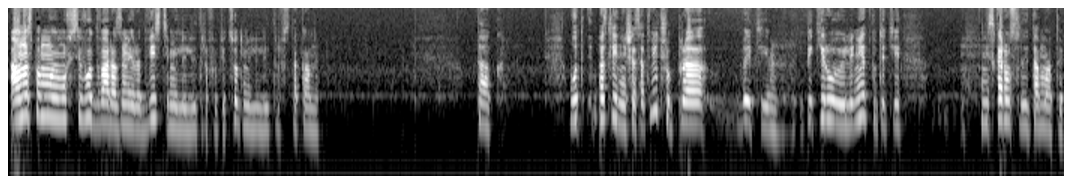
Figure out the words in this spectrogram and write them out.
А у нас, по-моему, всего два размера, 200 мл и 500 мл стаканы. Так, вот последний сейчас отвечу про эти, пикирую или нет, вот эти низкорослые томаты.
